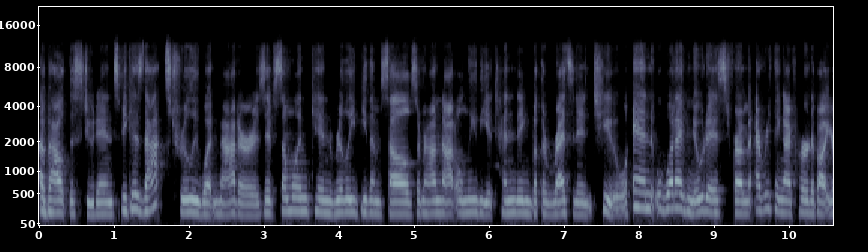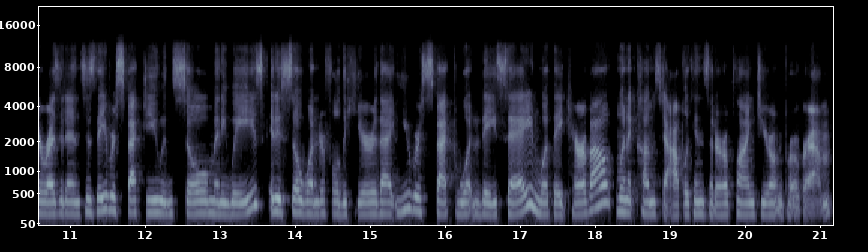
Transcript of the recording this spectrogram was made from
about the students because that's truly what matters. If someone can really be themselves around not only the attending, but the resident too. And what I've noticed from everything I've heard about your residents is they respect you in so many ways. It is so wonderful to hear that you respect what they say and what they care about when it comes to applicants that are applying to your own program.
